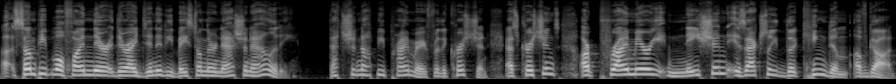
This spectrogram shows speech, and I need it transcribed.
Uh, some people find their, their identity based on their nationality. That should not be primary for the Christian. As Christians, our primary nation is actually the kingdom of God.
